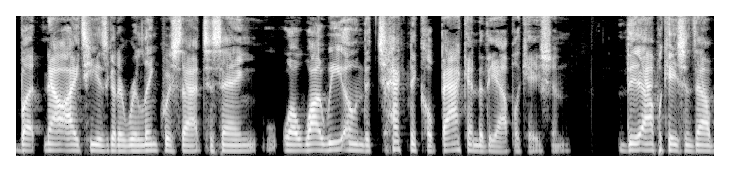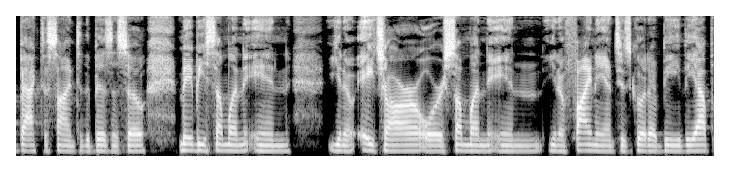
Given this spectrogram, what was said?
but now IT is going to relinquish that to saying, well, while we own the technical back end of the application, the application is now back assigned to the business. So maybe someone in, you know, HR or someone in, you know, finance is going to be the app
